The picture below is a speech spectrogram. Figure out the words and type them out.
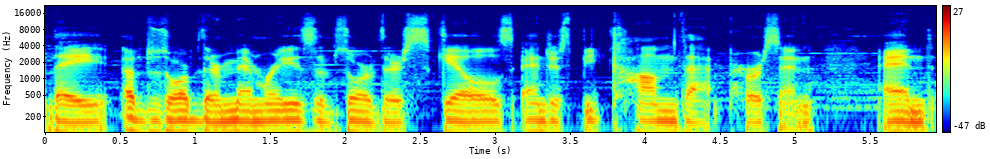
They absorb their memories, absorb their skills, and just become that person. And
